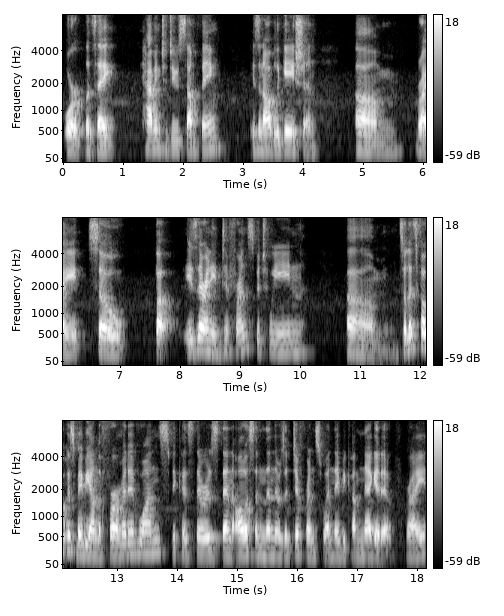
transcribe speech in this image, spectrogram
or let's say, having to do something is an obligation. Um, right. So, but is there any difference between um, so let's focus maybe on the affirmative ones because there is then all of a sudden then there's a difference when they become negative, right?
